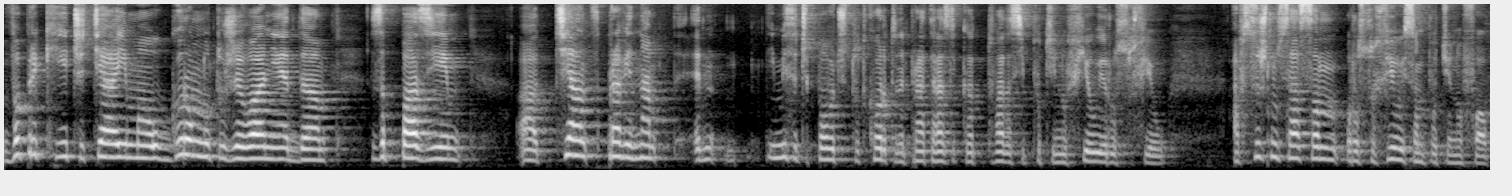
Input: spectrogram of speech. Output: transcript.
Въпреки, че тя има огромното желание да запази а, тя прави една, една... И мисля, че повечето от хората не правят разлика това да си путинофил и русофил. А всъщност аз съм русофил и съм путинофоб.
